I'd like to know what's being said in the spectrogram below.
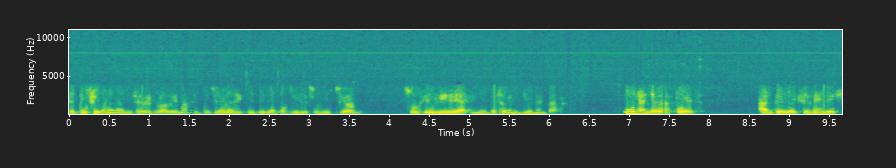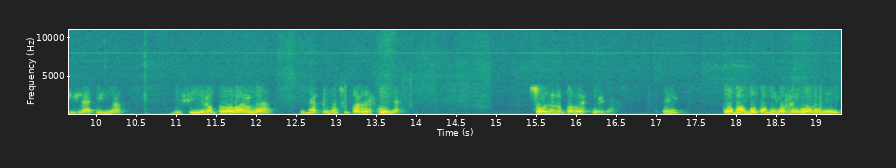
se pusieron a analizar el problema, se pusieron a discutir la posible solución, surgió una idea y lo empezaron a implementar. Un año después, ante elecciones legislativas, decidieron probarla en apenas un par de escuelas, solo en un par de escuelas, tomando también los resguardos de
